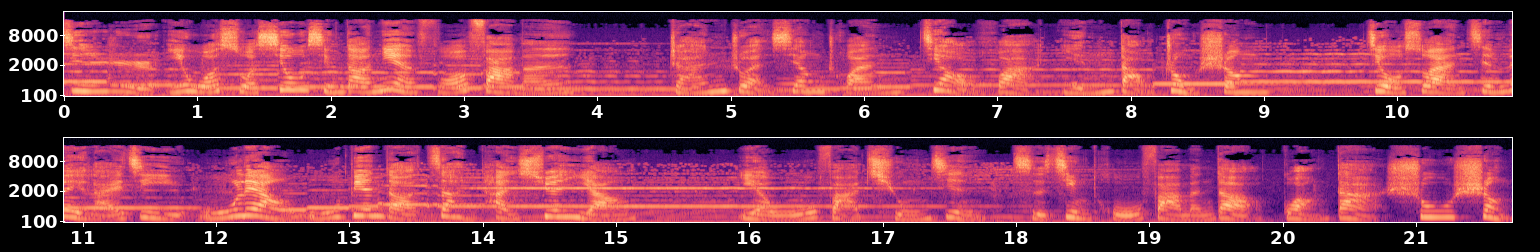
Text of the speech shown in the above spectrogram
今日以我所修行的念佛法门，辗转相传，教化引导众生，就算尽未来际无量无边的赞叹宣扬。也无法穷尽此净土法门的广大殊胜。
